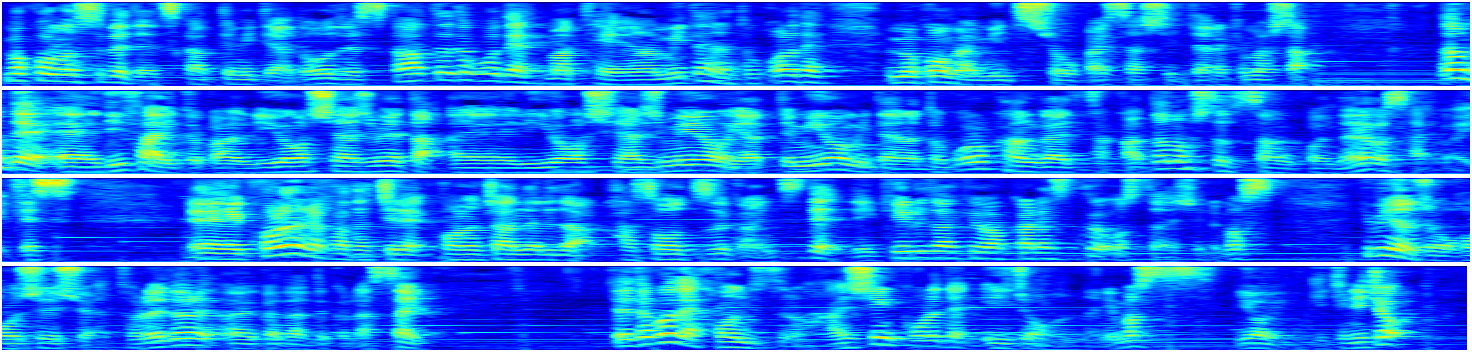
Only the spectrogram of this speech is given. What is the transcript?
まあ、この全て使ってみてはどうですかというところで、まあ、提案みたいなところで、ま、今回3つ紹介させていただきました。なので、えー、DeFi とか利用し始めた、えー、利用し始めよう、やってみようみたいなところを考えてた方の一つ参考になれば幸いです。えー、このような形でこのチャンネルでは仮想通貨についてできるだけ分かりやすくお伝えしております。日々の情報収集やトレードにお役立てください。というところで本日の配信これで以上になります。良い一日を。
